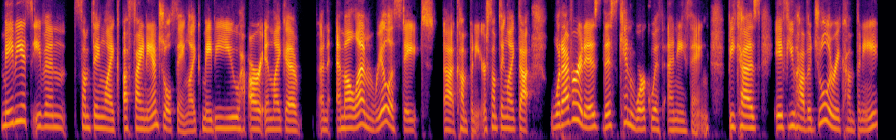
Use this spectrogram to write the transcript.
maybe it's even something like a financial thing. Like maybe you are in like a an MLM real estate uh, company or something like that. Whatever it is, this can work with anything because if you have a jewelry company,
